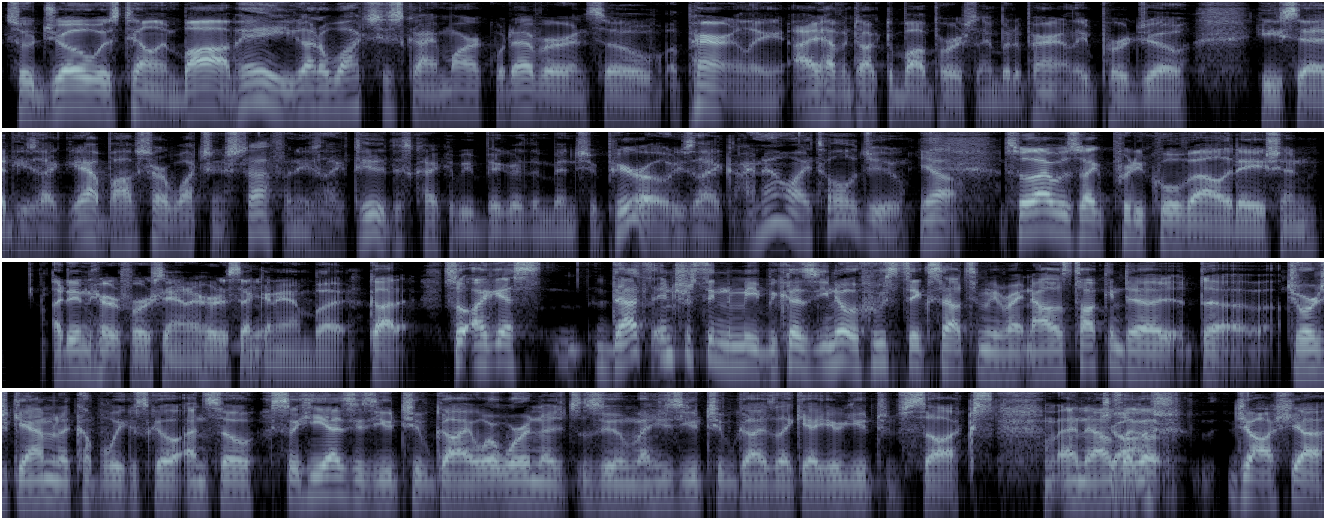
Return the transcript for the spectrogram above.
So Joe was telling Bob, "Hey, you got to watch this guy, Mark, whatever." And so apparently, I haven't talked to Bob personally, but apparently, per Joe, he said he's like, "Yeah, Bob started watching stuff, and he's like, dude, this guy could be bigger than Ben Shapiro." He's like, "I know, I told you." Yeah. So that was like pretty cool validation. I didn't hear it firsthand. I heard it secondhand, but Got it. So I guess that's interesting to me because you know who sticks out to me right now. I was talking to, to George Gammon a couple weeks ago, and so so he has his YouTube guy. We're, we're in a Zoom, and his YouTube guy's like, "Yeah, your YouTube sucks." And I was like, Josh? oh, "Josh, yeah."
